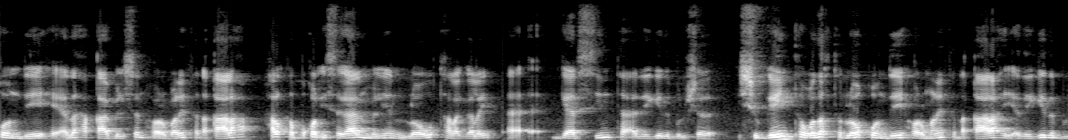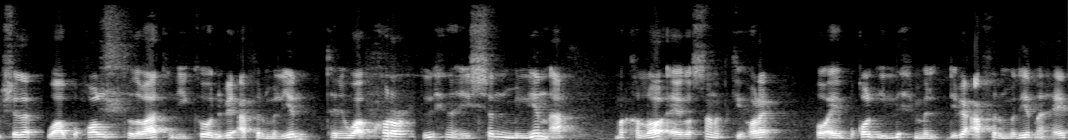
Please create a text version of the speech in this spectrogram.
qoondeeyey hay'adaha qaabilsan horumarinta dhaqaalaha halka boqol iyo sagaal milyan loogu talagalay gaarsiinta adeegyada bulshada. Isugeynta wadarta loo qoondeeyey horumarinta dhaqaalaha iyo adeegyada bulshada waa boqol toddobaatan iyo kow dhibic afar milyan. Tani waa koror lixdan iyo shan milyan ah marka loo eego sannadkii hore oo ay boqol iyo lix dhibic afar milyan ahayd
